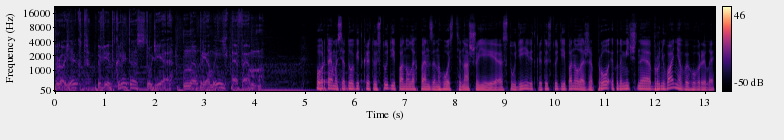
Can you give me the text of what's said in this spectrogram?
Проєкт Відкрита студія на прямий ФМ. Повертаємося до відкритої студії. Пан Олег Пензен, гость нашої студії, відкритої студії. Пане Олеже, про економічне бронювання ви говорили.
